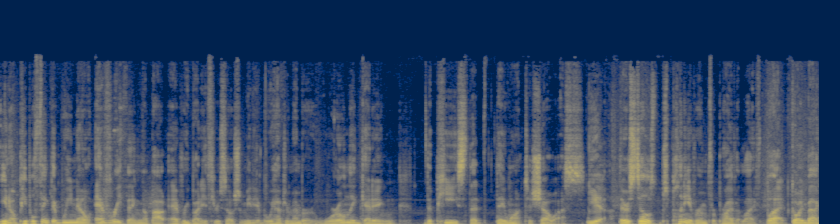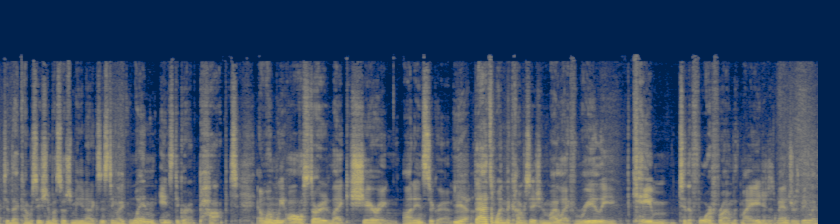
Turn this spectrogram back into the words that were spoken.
You know, people think that we know everything about everybody through social media, but we have to remember we're only getting the piece that they want to show us Yeah. there's still plenty of room for private life. But going back to that conversation about social media not existing, like when Instagram popped and when we all started like sharing on Instagram, Yeah. that's when the conversation in my life really came to the forefront with my agents and managers being like,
